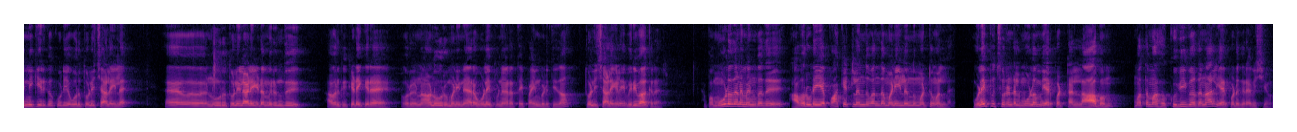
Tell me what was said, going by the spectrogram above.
இன்றைக்கி இருக்கக்கூடிய ஒரு தொழிற்சாலையில் நூறு தொழிலாளியிடமிருந்து அவருக்கு கிடைக்கிற ஒரு நானூறு மணி நேர உழைப்பு நேரத்தை பயன்படுத்தி தான் தொழிற்சாலைகளை விரிவாக்குறார். அப்போ மூலதனம் என்பது அவருடைய பாக்கெட்லேருந்து வந்த மணியிலேருந்து மட்டுமல்ல உழைப்பு சுரண்டல் மூலம் ஏற்பட்ட லாபம் மொத்தமாக குவிவதனால் ஏற்படுகிற விஷயம்.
